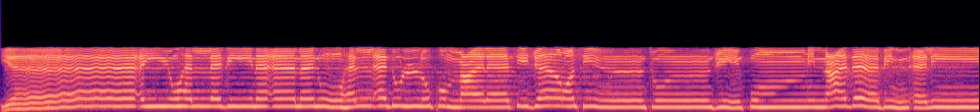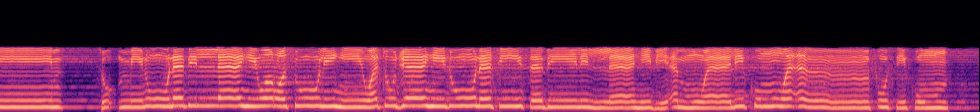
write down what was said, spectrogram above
يا أيها الذين آمنوا هل أدلكم على تجارة تنجيكم من عذاب أليم؟ تؤمنون بالله ورسوله وتجاهدون في سبيل الله بأموالكم وأنفسكم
